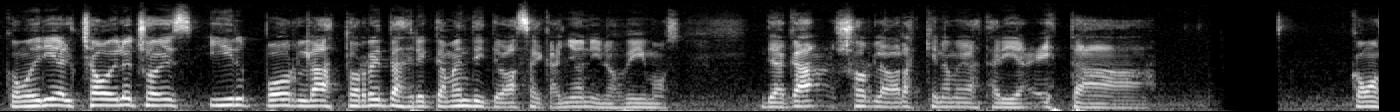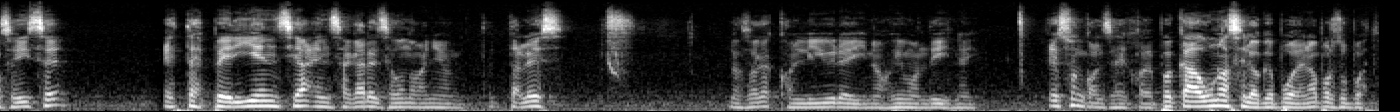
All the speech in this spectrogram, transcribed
como diría el chavo del 8, es ir por las torretas directamente y te vas al cañón y nos vimos. De acá yo la verdad es que no me gastaría esta... ¿Cómo se dice? Esta experiencia en sacar el segundo cañón. Tal vez lo sacas con libre y nos vimos en Disney. Es un consejo. Después cada uno hace lo que puede, ¿no? Por supuesto.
